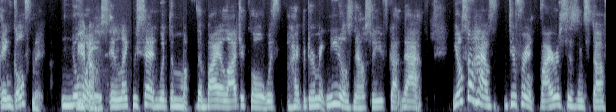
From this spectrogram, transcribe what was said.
engulfment, noise. And like we said, with the, the biological, with hypodermic needles now. So you've got that. You also have different viruses and stuff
